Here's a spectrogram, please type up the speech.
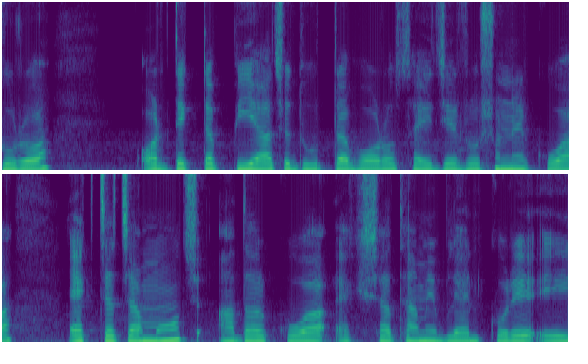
গুঁড়ো, অর্ধেকটা পেঁয়াজ, দুটা বড় সাইজের রসুনের কোয়া এক চা চামচ, আদার কোয়া একসাথে আমি ব্লেন্ড করে এই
